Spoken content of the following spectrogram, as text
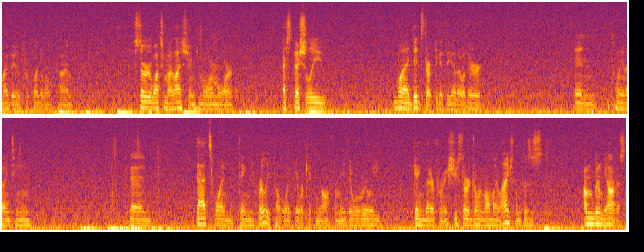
my videos for quite a long time. Started watching my live streams more and more. Especially when I did start to get together with her in 2019, then that's when things really felt like they were kicking off for me. They were really getting better for me. She started joining all my live streams because I'm gonna be honest.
